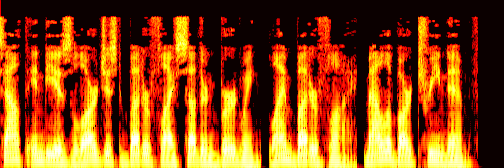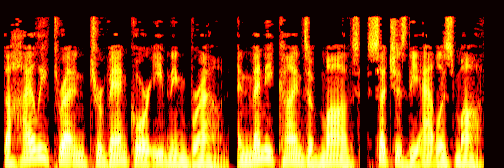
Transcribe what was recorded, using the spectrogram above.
South India's largest butterfly southern birdwing, lime butterfly, Malabar tree nymph, the highly threatened Travancore evening brown, and many kinds of moths, such as the atlas moth.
